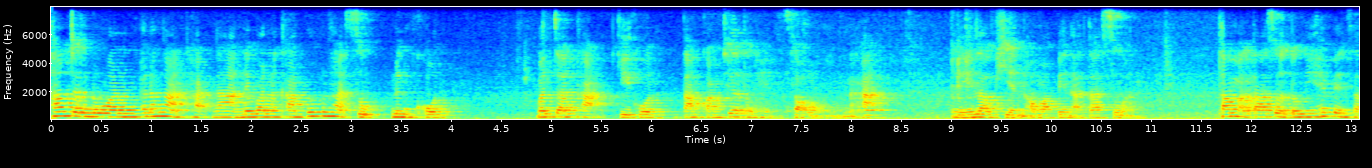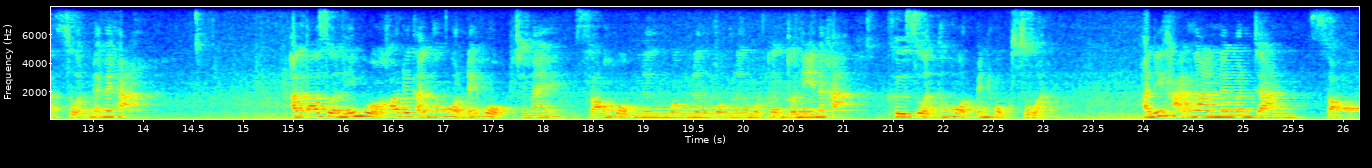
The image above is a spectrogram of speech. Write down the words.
ถ้าจำนวนพนักงานขาดงานในวันอังคารพุธพฤหัสศุกร์หนึ่งคนวันจันทร์ขาดกี่คนตามความเชื่อตรงนี้สองนะคะอันนี้เราเขียนออกมาเป็นอัตราส่วนทำอัตราส่วนตรงนี้ให้เป็นสัดส่วนได้ไหมคะอัตราส่วนนี้บวกเข้าด้วยกันทั้งหมดได้หกใช่ไหมสองบวกหนึ่งบวกหนึ่งบวกหนึ่งบวกหนึ่งตัวนี้นะคะ คือส่วนทั้งหมดเป็นหกส่วน อันนี้ขาดงานในวันจันทร์สอง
